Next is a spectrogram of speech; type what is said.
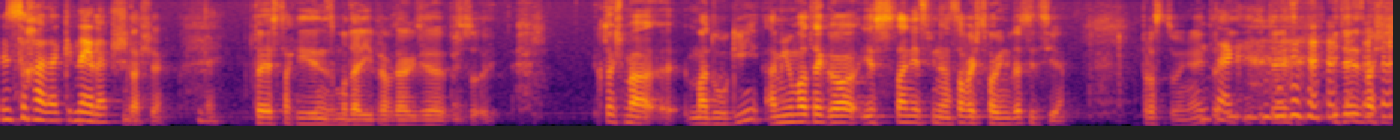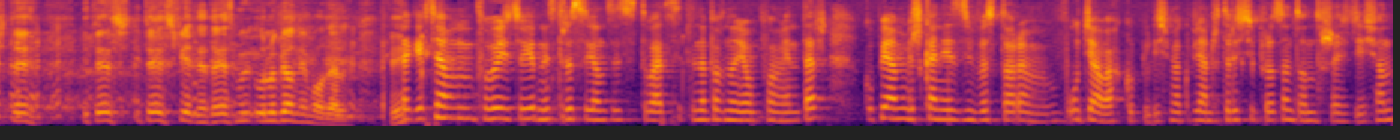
Więc to chyba taki najlepszy. Da się. Da. To jest taki jeden z modeli, prawda, gdzie ktoś ma, ma długi, a mimo tego jest w stanie sfinansować twoją inwestycję. Po prostu, nie? I to, Tak. i, i, to jest, I to jest właśnie, i to, i, to jest, i to jest świetne, to jest mój ulubiony model. Tak, ja chciałam powiedzieć o jednej stresującej sytuacji, ty na pewno ją pamiętasz. Kupiłam mieszkanie z inwestorem, w udziałach kupiliśmy, ja kupiłam 40%, on 60%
